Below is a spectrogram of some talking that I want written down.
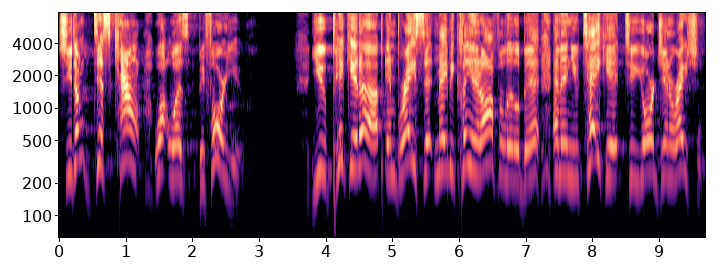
So you don't discount what was before you. You pick it up, embrace it, maybe clean it off a little bit, and then you take it to your generation.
